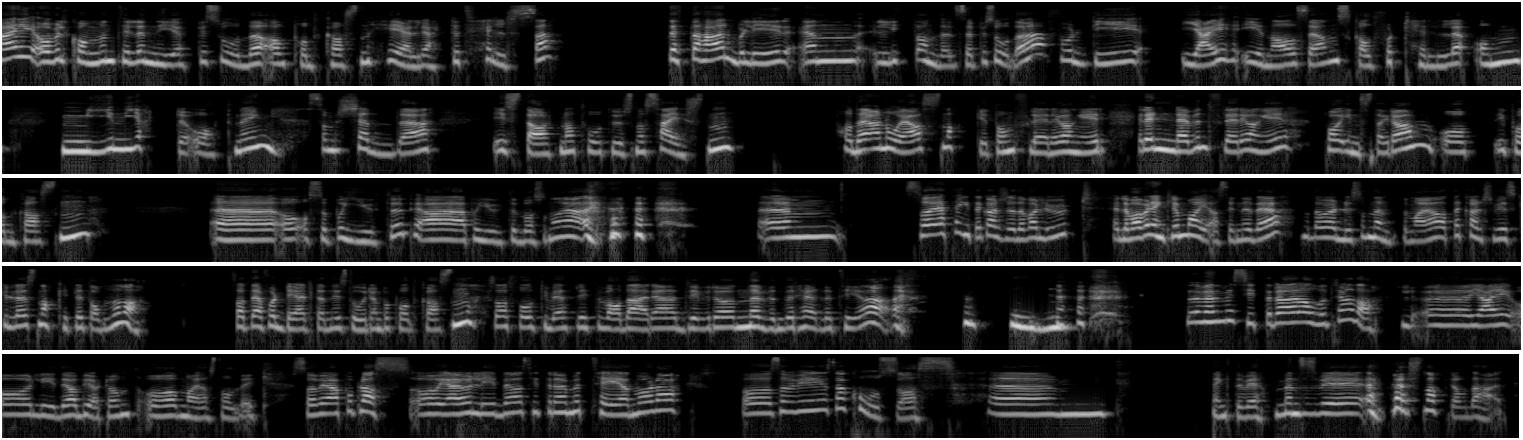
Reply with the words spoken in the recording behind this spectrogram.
Hei og velkommen til en ny episode av podkasten Helhjertet helse. Dette her blir en litt annerledes episode fordi jeg, Ina Alsen, skal fortelle om min hjerteåpning som skjedde i starten av 2016. Og det er noe jeg har snakket om flere ganger, eller nevnt flere ganger, på Instagram og i podkasten. Uh, og også på YouTube. Jeg er på YouTube også nå, jeg. um, så jeg tenkte kanskje det var lurt, eller det var vel egentlig Maja sin idé, det var du som nevnte Maja, at kanskje vi skulle snakket litt om det, da. Så at jeg får delt den historien på podkasten, så at folk vet litt hva det er jeg driver og nevner hele tida. Mm. Men vi sitter der alle tre, da. Jeg og Lydia Bjørtomt og Maja Stolvik. Så vi er på plass. Og jeg og Lydia sitter her med teen vår, da. Og så vi skal kose oss. Um, tenkte vi. Mens vi snakker om det her.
